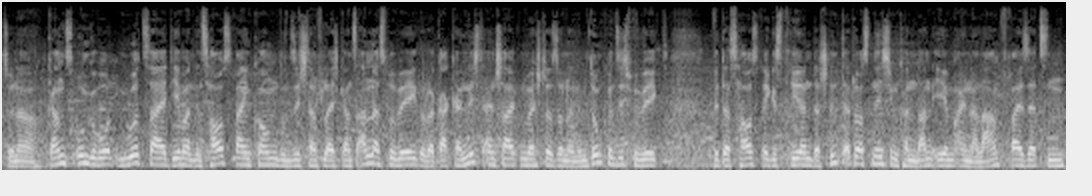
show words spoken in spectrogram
zu einer ganz ungewohnten Uhrzeit jemand ins Haus reinkommt und sich dann vielleicht ganz anders bewegt oder gar kein Licht einschalten möchte, sondern im Dunkeln sich bewegt, wird das Haus registrieren, da stimmt etwas nicht und kann dann eben einen Alarm freisetzen,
